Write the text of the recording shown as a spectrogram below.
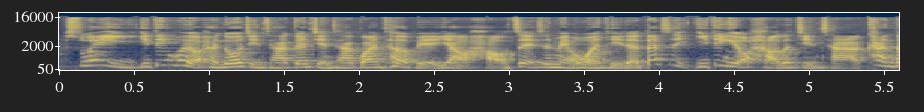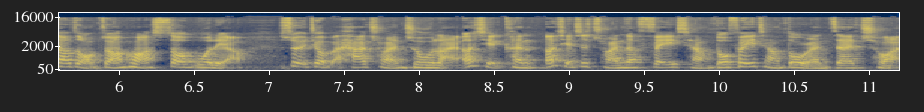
所以一定会有很多警察跟检察官特别要好，这也是没有问题的。但是一定有好的警察看到这种状况受不了，所以就把它传出来，而且可而且是传的非常多，非常多人在传。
